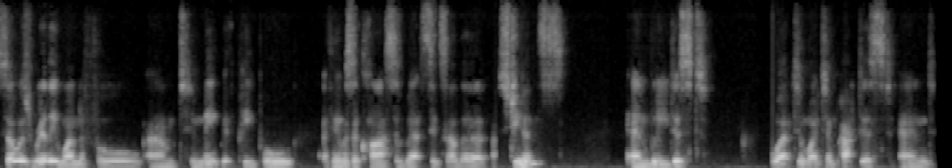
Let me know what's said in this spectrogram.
So it was really wonderful um, to meet with people. I think it was a class of about six other students. And we just worked and worked and practiced. And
